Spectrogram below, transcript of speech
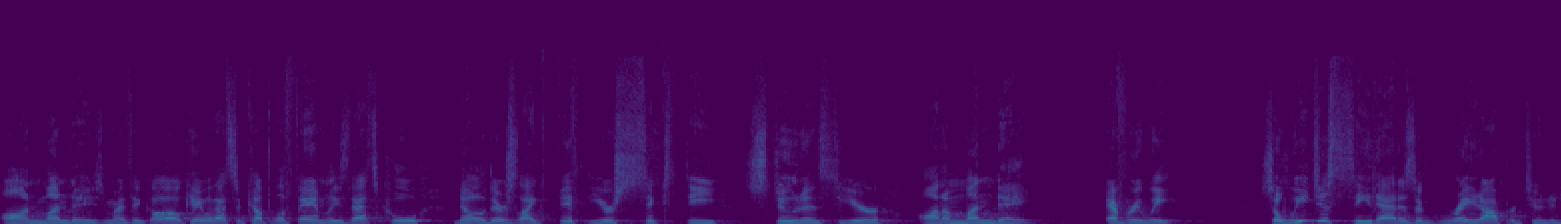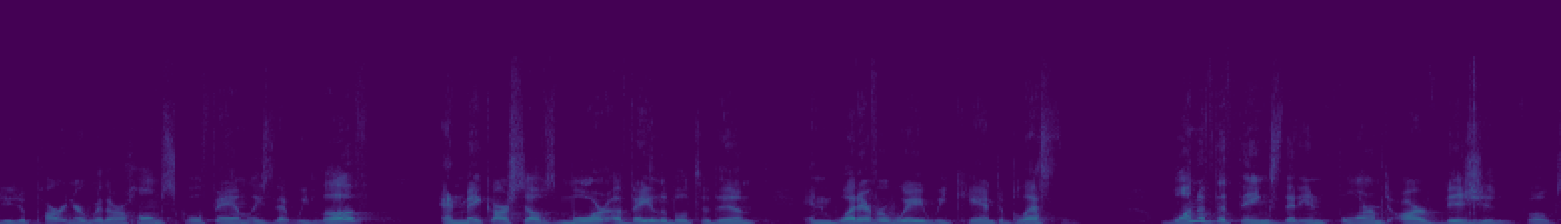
on Mondays. You might think, oh, okay, well, that's a couple of families. That's cool. No, there's like 50 or 60 students here on a Monday every week. So we just see that as a great opportunity to partner with our homeschool families that we love and make ourselves more available to them in whatever way we can to bless them. One of the things that informed our vision, folks,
